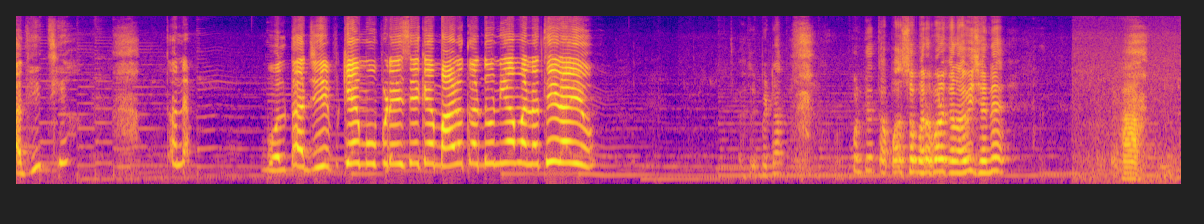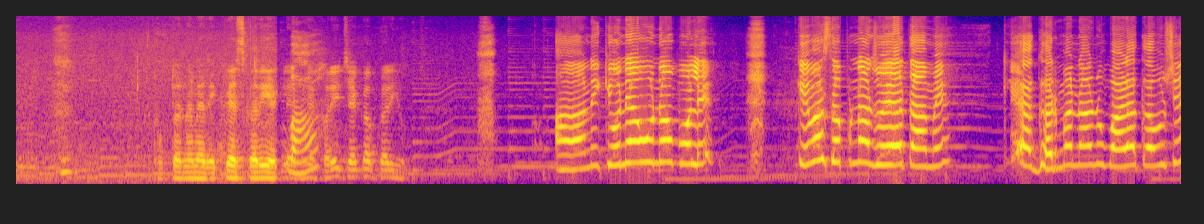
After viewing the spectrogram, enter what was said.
આદિત્ય તને બોલતા જીભ કેમ ઉપડે છે કે બાળક આ દુનિયામાં નથી રહ્યું? અરે બેટા પણ તે તપાસો બરાબર કરાવી છે ને? હા. ડૉક્ટરને મેં રિક્વેસ્ટ કરી એટલે. મેં ફરી ચેકઅપ કર્યું. આને ક્યોને આવું ન બોલે? કેવા સપના જોયા તા અમે? કે આ ઘરમાં નાનું બાળક આવશે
